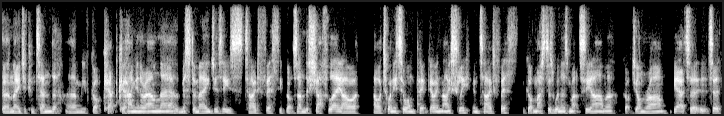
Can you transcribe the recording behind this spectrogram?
uh, major contender. Um, you've got Koepka hanging around there, Mr. Majors. He's tied fifth. You've got Xander Schauffele, our our 22 on pick going nicely in tied fifth. You've got Masters winners Matsuyama, got Jon Rahm. Yeah, it's a it's a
